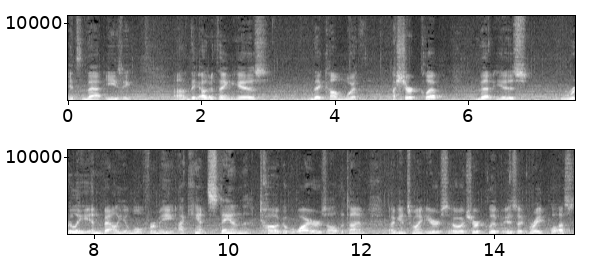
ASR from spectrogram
It's that easy. Uh, the other thing is they come with a shirt clip that is really invaluable for me. I can't stand the tug of wires all the time against my ears, so a shirt clip is a great plus.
